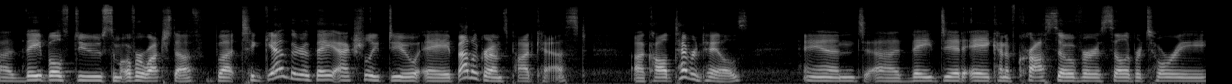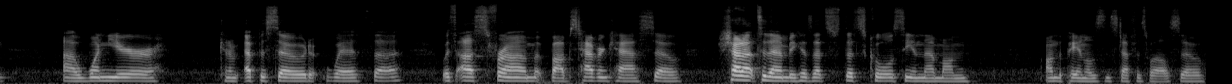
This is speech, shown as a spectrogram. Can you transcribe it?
uh, they both do some Overwatch stuff, but together they actually do a Battlegrounds podcast uh, called Tavern Tales. And uh, they did a kind of crossover celebratory uh, one year kind of episode with uh, with us from Bob's Tavern Cast. So shout out to them because that's that's cool seeing them on on the panels and stuff as well. So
